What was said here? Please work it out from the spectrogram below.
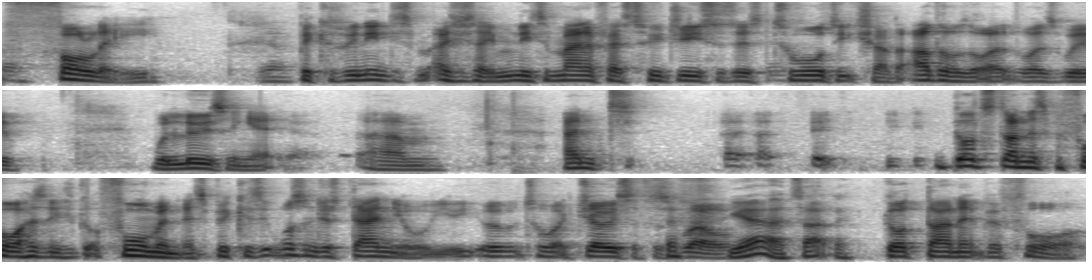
folly because we need to, as you say, we need to manifest who Jesus is towards each other. Otherwise, we're we're losing it. Um, and uh, it, God's done this before, hasn't He? He's got form in this because it wasn't just Daniel. You, you were talking about Joseph as well. yeah, exactly. God done it before,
